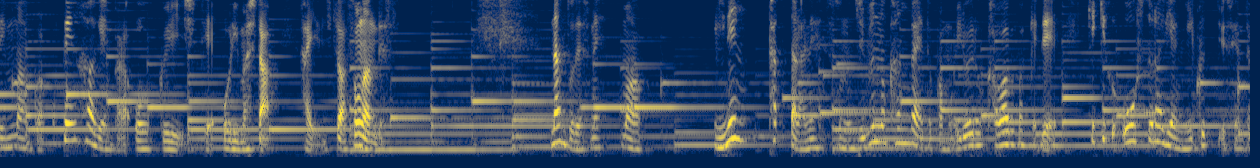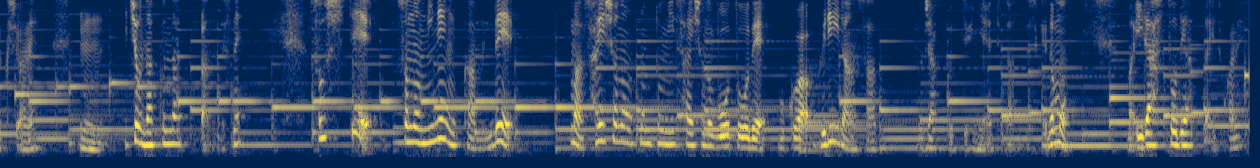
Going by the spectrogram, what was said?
デンマークはコペンハーゲンからお送りしておりました。はい、実はそうなんです。なんとですね、まあ、2年経ったらね、その自分の考えとかもいろいろ変わるわけで、結局オーストラリアに行くっていう選択肢はね、うん、一応なくなったんですね。そして、その2年間で、まあ最初の、本当に最初の冒頭で、僕はフリーランサーのジャックっていうふうにやってたんですけども、まあ、イラストであったりとかね、こ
